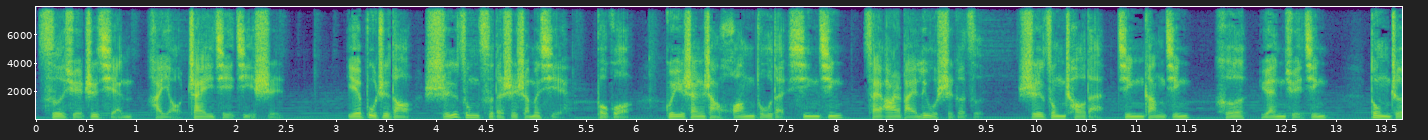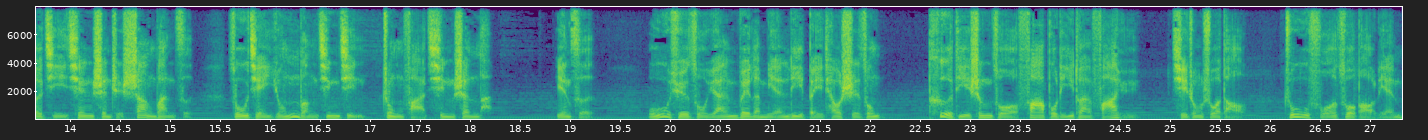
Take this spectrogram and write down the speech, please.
刺血之前还要斋戒忌食，也不知道十宗刺的是什么血。不过龟山上黄读的心经才二百六十个字，十宗抄的《金刚经》和《圆觉经》动辄几千甚至上万字，足见勇猛精进、重法轻身了。因此，吴学祖元为了勉励北条时宗，特地生作发布了一段法语，其中说道：“诸佛作宝莲，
